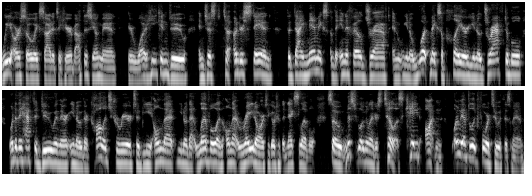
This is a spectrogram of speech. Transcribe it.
we are so excited to hear about this young man, hear what he can do, and just to understand the dynamics of the NFL draft and you know what makes a player you know draftable what do they have to do in their you know their college career to be on that you know that level and on that radar to go to the next level so Mr. Logan Landers tell us Cade Otton what do we have to look forward to with this man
